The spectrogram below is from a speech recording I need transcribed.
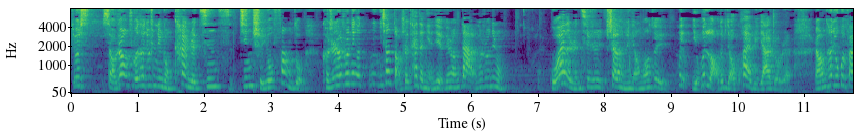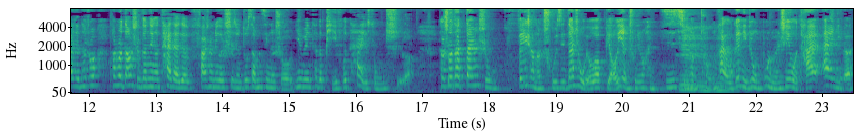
就小赵说他就是那种看着矜持、矜持又放纵，可是他说那个你你想导师的太太年纪也非常大了，他说那种国外的人其实晒了很多阳光，所以会也会老的比较快，比亚洲人。然后他就会发现，他说他说当时跟那个太太在发生这个事情 do something 的时候，因为他的皮肤太松弛了，他说他当时非常的出戏，但是我又要表演出那种很激情、很澎湃，我跟你这种不伦是因为我太爱你了，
